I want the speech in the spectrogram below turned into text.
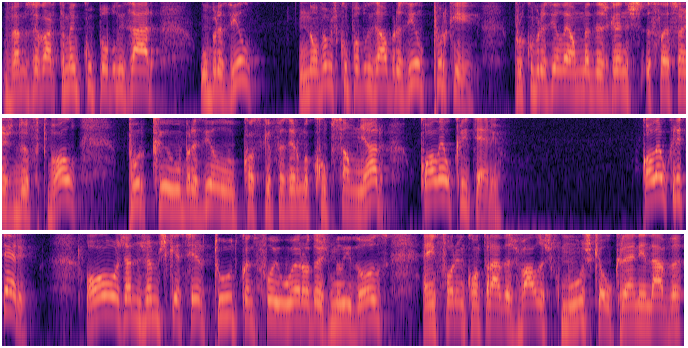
Vamos agora também culpabilizar o Brasil? Não vamos culpabilizar o Brasil, porquê? Porque o Brasil é uma das grandes seleções de futebol, porque o Brasil conseguiu fazer uma corrupção melhor. Qual é o critério? Qual é o critério? Ou já nos vamos esquecer tudo quando foi o Euro 2012, em que foram encontradas valas comuns que a Ucrânia andava,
